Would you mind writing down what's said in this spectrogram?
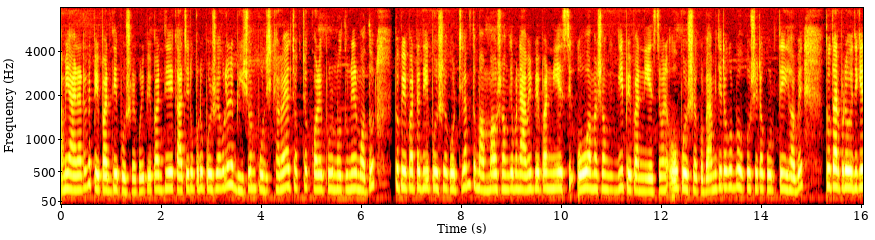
আমি আয়নাটা না পেপার দিয়ে পরিষ্কার করি। পেপার দিয়ে কাচের উপরে পরিষ্কার করলে ভীষণ পরিষ্কার হয় আর চকচক করে পুরো নতুনের মতন। তো পেপারটা দিয়ে পরিষ্কার করছিলাম। তো মাম্মাও সঙ্গে মানে আমি পেপার নিয়ে এসেছি, ও আমার সঙ্গে গিয়ে পেপার নিয়ে এসছে মানে ও পরিষ্কার করবে। আমি যেটা করব, ওকেও সেটা করতেই হবে। তো তারপরে ওইদিকে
